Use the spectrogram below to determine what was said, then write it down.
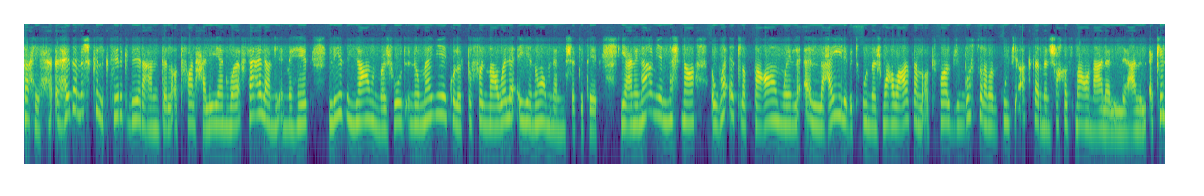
صحيح. هذا مشكل كثير كبير عند الأطفال حاليا وفعلا الامهات لازم يعمل مجهود إنه ما يأكل الطفل مع ولا أي نوع من المشتتات. يعني نعمل نحن وقت للطعام وين العيلة بتكون مجموعة وعادة الأطفال بينبسطوا لما بيكون في أكثر من شخص معهم على على الأكل.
